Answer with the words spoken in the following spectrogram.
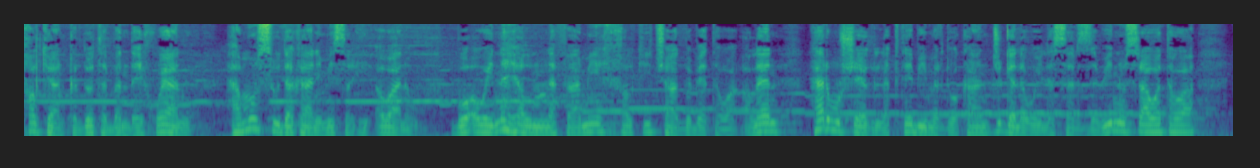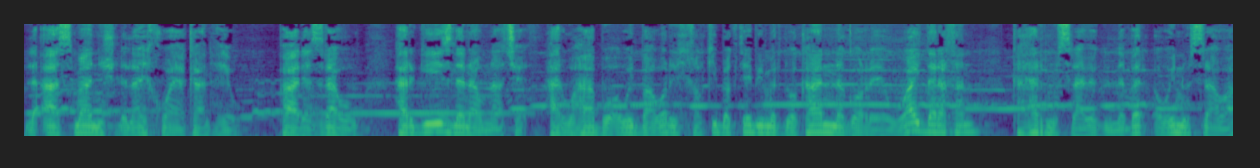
خەڵکیان کردۆتە بەندەی خۆیان و هەموو سودەکانی میسر هی ئەوانە و بۆ ئەوەی نەهێڵن نەفامی خەڵکی چاک ببێتەوە ئەڵێن هەر وشەیەک لە کتێبی مردووەکان جگەلەوەی لەسەر زەوی نووسراوەتەوە لە ئاسمانیش لە لای خویەکان هەیە و پارێزراوە و هەرگیز لە ناو ناچێ هەروها بۆ ئەوەی باوەڕی خەڵکی بە کتێبی مردووەکان نەگۆڕێ وای دەرەخەن کە هەر نووسراوێک لەبەر ئەوەی نووسراوە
